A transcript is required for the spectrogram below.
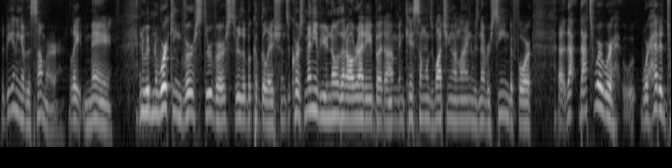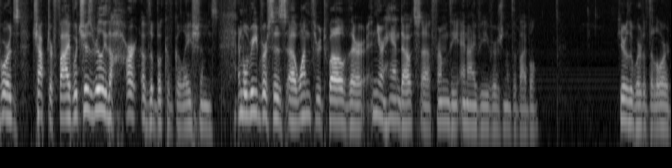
the beginning of the summer, late May. And we've been working verse through verse through the book of Galatians. Of course, many of you know that already, but um, in case someone's watching online who's never seen before, uh, that, that's where we're, we're headed towards chapter 5, which is really the heart of the book of Galatians. And we'll read verses uh, 1 through 12 there in your handouts uh, from the NIV version of the Bible. Hear the word of the Lord.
